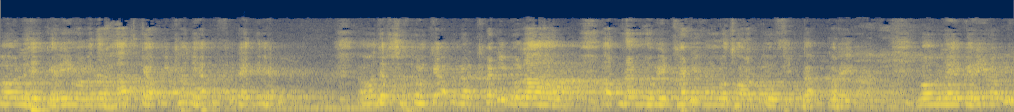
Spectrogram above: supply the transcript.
মৌলাই করিম আমাদের হাতকে আপনি খালি হাত ফিরাই দিয়ে আমাদের সকলকে আপনার খাঁটি গোলাম আপনার নবীর খাঁটি উম্মত হওয়ার তৌফিক দান করো। আমাদেরকে দুনিয়া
